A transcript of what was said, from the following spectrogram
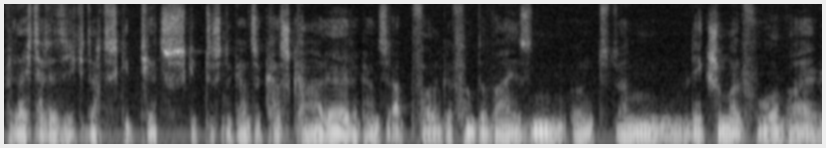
Vielleicht hat er sich gedacht, es gibt jetzt gibt es eine ganze Kaskade, eine ganze Abfolge von Beweisen und dann leg schon mal vor, weil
